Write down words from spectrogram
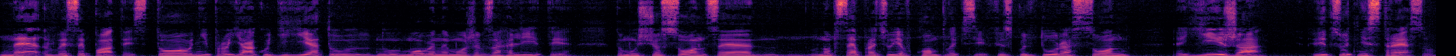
не висипатись, то ні про яку дієту ну, мови не може взагалі йти. Тому що сон це воно все працює в комплексі: фізкультура, сон, їжа, відсутність стресу.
